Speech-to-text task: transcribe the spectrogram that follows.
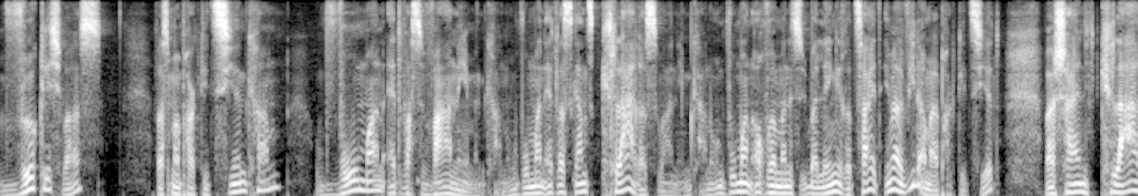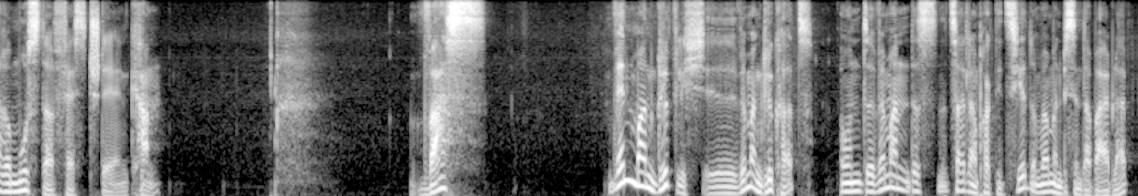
wirklich was, was man praktizieren kann, wo man etwas wahrnehmen kann und wo man etwas ganz Klares wahrnehmen kann und wo man auch, wenn man es über längere Zeit immer wieder mal praktiziert, wahrscheinlich klare Muster feststellen kann. Was, wenn man glücklich, äh, wenn man Glück hat und äh, wenn man das eine Zeit lang praktiziert und wenn man ein bisschen dabei bleibt,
